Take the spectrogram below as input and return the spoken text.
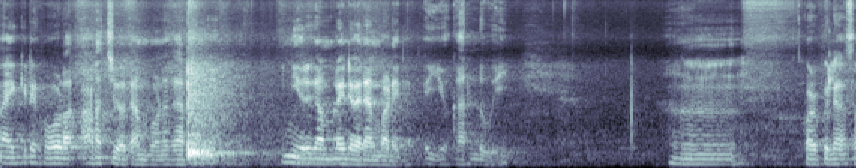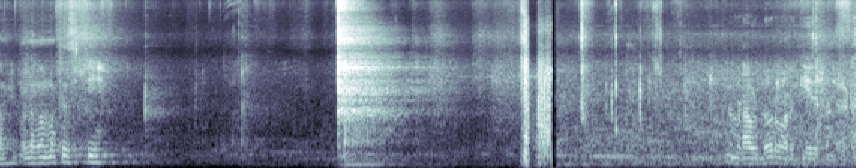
ബൈക്കിൽ ഹോൾ അടച്ചു വെക്കാൻ പോകണം കാരണം ഇനി ഒരു കംപ്ലൈന്റ് വരാൻ പാടില്ല. അയ്യോ കറണ്ട് പോയി. കുഴപ്പമില്ല. ആ സമയം കൊണ്ട് നമുക്ക് സെറ്റ് ചെയ്യാം. നമ്മുടെ ഔട്ട്ഡോർ വർക്ക് ചെയ്തിട്ടുണ്ട് കേട്ടോ.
